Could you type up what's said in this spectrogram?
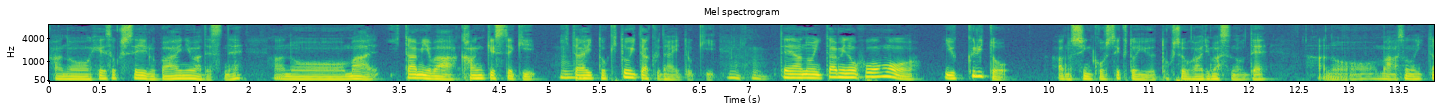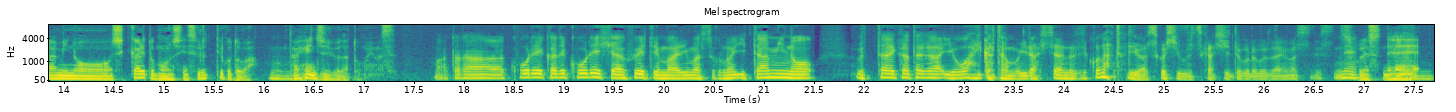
あの閉塞している場合にはですねあのまあ痛みは間欠的痛い時と痛くない時、であの痛みの方もゆっくりとあの進行していくという特徴がありますのであの、まあ、その痛みのしっかりと問診するっていうことは大変重要だと思います。まあ、ただ高齢化で高齢者が増えてまいりますとこの痛みの訴え方が弱い方もいらっしゃるのでこの辺りは少し難しいところございますですね。そうですね、うん、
